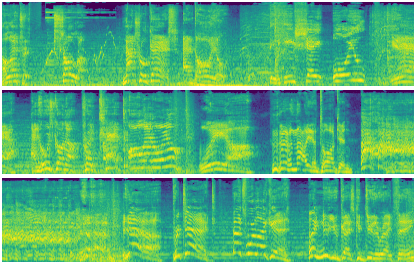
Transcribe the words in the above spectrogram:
electric, solar, natural gas, and oil. Did he say oil? Yeah. And who's gonna protect all that oil? We are. now you're talking. Yeah! Protect! That's more like it! I knew you guys could do the right thing.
